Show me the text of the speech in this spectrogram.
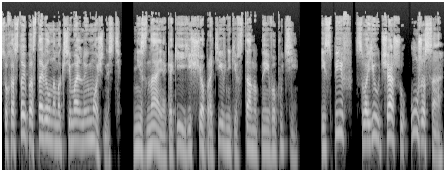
Сухостой поставил на максимальную мощность, не зная, какие еще противники встанут на его пути. Испив свою чашу ужаса,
